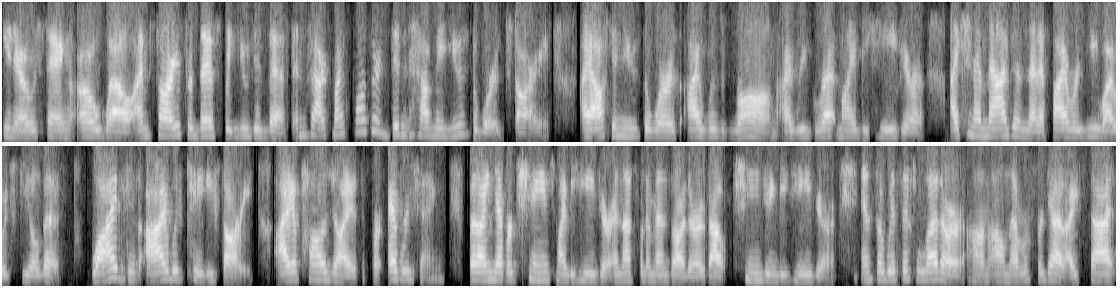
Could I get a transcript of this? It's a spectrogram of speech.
you know, saying, oh, well, I'm sorry for this, but you did this. In fact, my sponsor didn't have me use the word sorry. I often use the words, I was wrong. I regret my behavior. I can imagine that if I were you, I would feel this. Why? Because I was Katie sorry. I apologized for everything, but I never changed my behavior. And that's what amends are. They're about changing behavior. And so with this letter, um, I'll never forget, I sat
